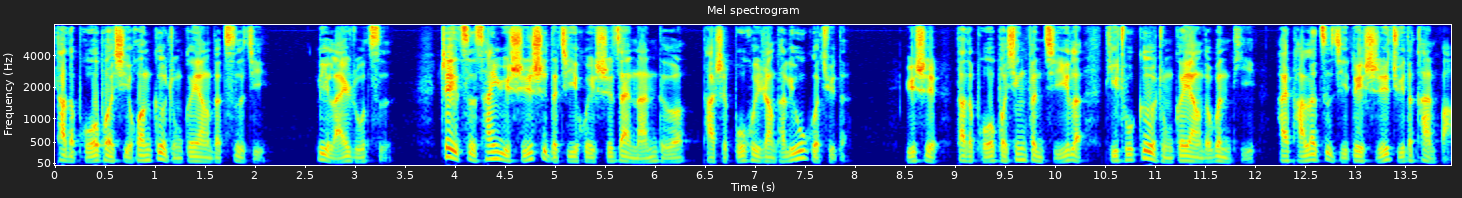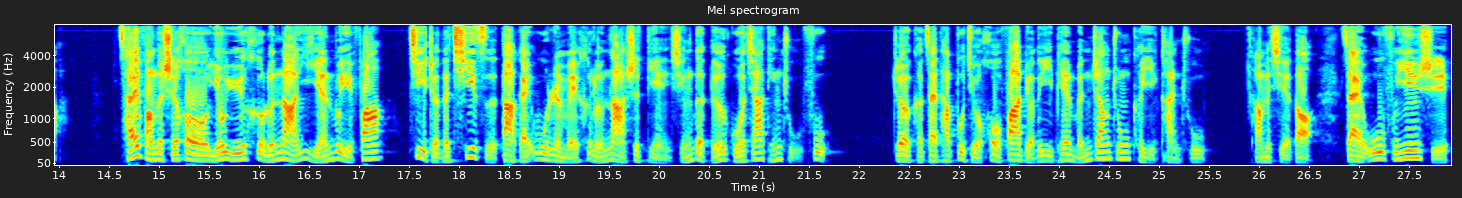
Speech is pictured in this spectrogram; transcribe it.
她的婆婆喜欢各种各样的刺激，历来如此。这次参与时事的机会实在难得，她是不会让她溜过去的。于是，她的婆婆兴奋极了，提出各种各样的问题，还谈了自己对时局的看法。采访的时候，由于赫伦娜一言未发，记者的妻子大概误认为赫伦娜是典型的德国家庭主妇。这可在她不久后发表的一篇文章中可以看出。他们写道，在乌夫因时，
